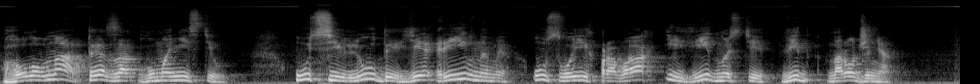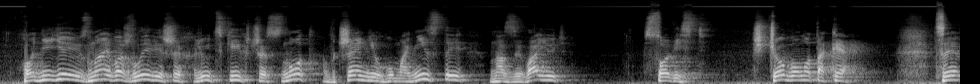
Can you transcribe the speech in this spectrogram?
головна теза гуманістів: усі люди є рівними у своїх правах і гідності від народження. Однією з найважливіших людських чеснот вчені гуманісти називають совість. Що воно таке? Це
